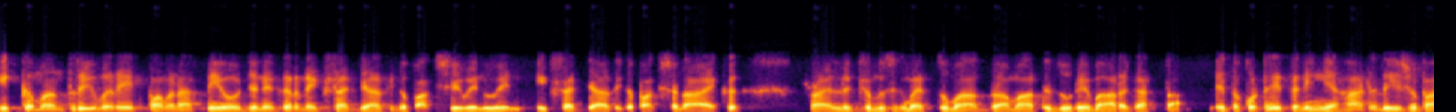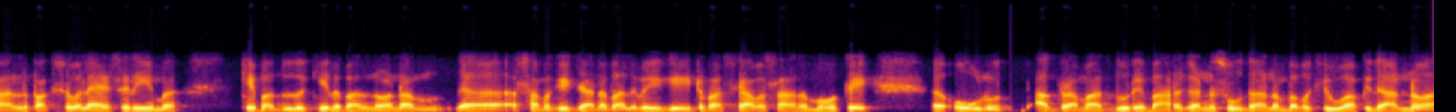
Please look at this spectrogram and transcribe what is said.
එක මන්ත්‍රීවරයෙක් පමණක් නියෝජනය කරන එක්සත් ජාතික පක්ෂය වෙනුවෙන් එක්සත් ජාතික පක්ෂ නායක රයිල් වික්‍රමසිංහ මැතිතුමා අග්‍රාමාත්‍ය ධුරය බාරගත්තා. එතකොට එතනින් එහාට දේශපාලන පක්ෂවල හැසිරීම කෙබඳුද කියලා බලනවා නම් සමගි ජන බලවේගය ඊට පස්සේ අවසාන මොහොතේ ඔවුනුත් අග්‍රාමාත්‍යවරය බාර ගන්න සූදානම් බව කිව්වා අපි දන්නවා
